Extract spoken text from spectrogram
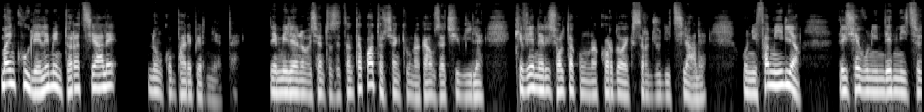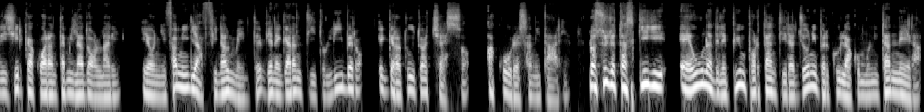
ma in cui l'elemento razziale non compare per niente. Nel 1974 c'è anche una causa civile che viene risolta con un accordo extragiudiziale. Ogni famiglia riceve un indennizzo di circa 40.000 dollari e ogni famiglia finalmente viene garantito libero e gratuito accesso a cure sanitarie. Lo studio Tuskegee è una delle più importanti ragioni per cui la comunità nera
